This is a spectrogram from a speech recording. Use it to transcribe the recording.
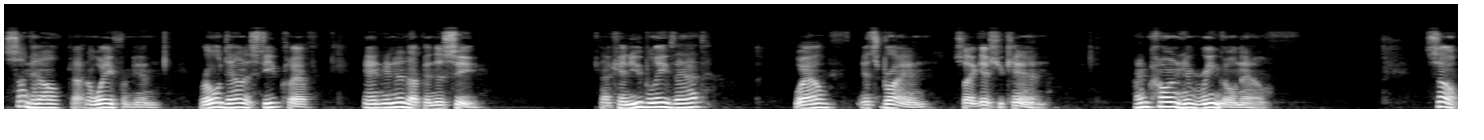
somehow got away from him, rolled down a steep cliff, and ended up in the sea. Now, can you believe that? Well, it's Bryan, so I guess you can. I'm calling him Ringo now. So,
